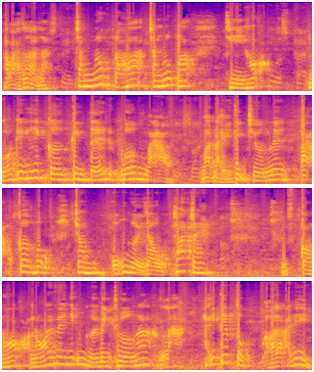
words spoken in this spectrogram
Họ bảo tôi là trong lúc đó trong lúc đó thì họ có cái thích cơ kinh tế được bơm vào và đẩy thị trường lên tạo cơ hội cho những người giàu thoát ra. Còn họ nói với những người bình thường á, là hãy tiếp tục ở lại đi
